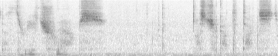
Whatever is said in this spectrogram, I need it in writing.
the three tramps. Let's check out the text.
